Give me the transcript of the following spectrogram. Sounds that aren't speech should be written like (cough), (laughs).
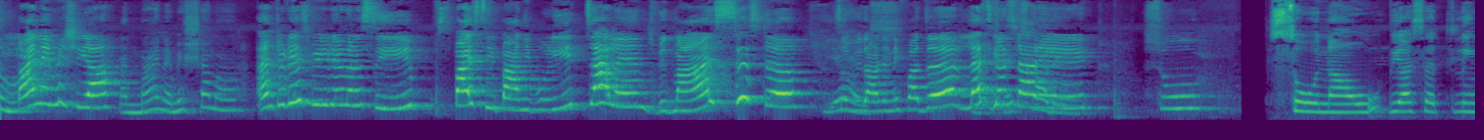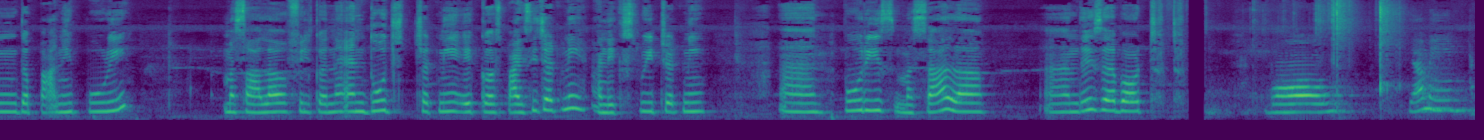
so my name is Shia. And my name is Shama. And today's video we're gonna see spicy pani puri challenge with my sister. Yes. so without any further let's, let's get started. started. So so now we are settling the pani puri masala fill karna and do chutney ek spicy chutney and ek sweet chutney and puris masala. And this is about wow. yummy.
